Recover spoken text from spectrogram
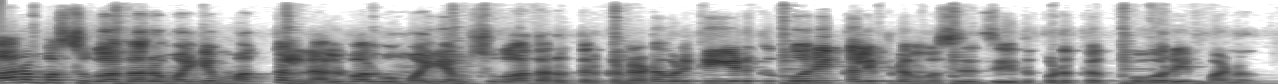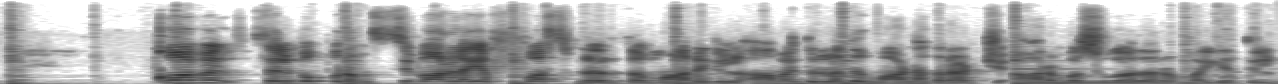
ஆரம்ப சுகாதார மையம் மக்கள் நல்வாழ்வு மையம் சுகாதாரத்திற்கு நடவடிக்கை எடுக்க கோரி கழிப்பிடம் வசதி செய்து கொடுக்க கோரி மனு. கோவை செல்வபுரம் சிவாலய பஸ் நிறுத்தம் அருகில் அமைந்துள்ளது. மாநகராட்சி ஆரம்ப சுகாதார மையத்தில்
